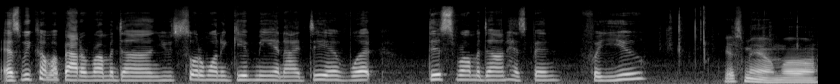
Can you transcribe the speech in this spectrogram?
As we come up out of Ramadan, you sort of want to give me an idea of what this Ramadan has been for you. Yes, ma'am. Uh,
